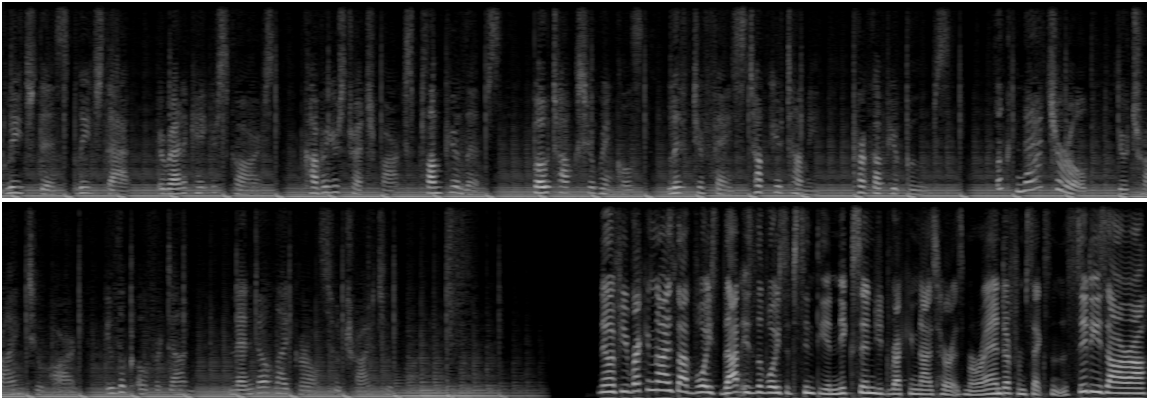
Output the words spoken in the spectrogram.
Bleach this, bleach that. Eradicate your scars. Cover your stretch marks. Plump your lips. Botox your wrinkles. Lift your face. Tuck your tummy. Perk up your boobs. Look natural. You're trying too hard. You look overdone. Men don't like girls who try too hard. Now, if you recognize that voice, that is the voice of Cynthia Nixon. You'd recognize her as Miranda from Sex and the City, Zara.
